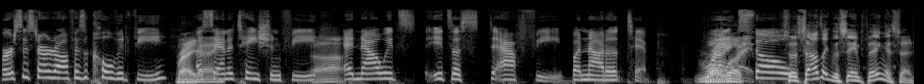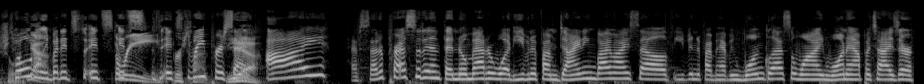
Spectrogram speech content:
First, it started off as a COVID fee, Right. a Okay. sanitation fee, Ah. and now it's it's a staff fee, but not a tip. Right. look. So, So it sounds like the same thing, essentially. totally, Yeah. but it's it's Three it's it's percent. three percent. Yeah. I have set a precedent that no matter what, even if I'm dining by myself, even if I'm having one glass of wine, one appetizer,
